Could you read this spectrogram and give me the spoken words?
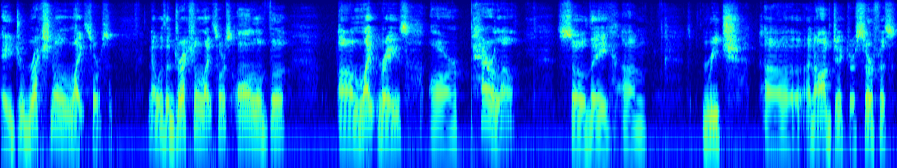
a directional light source. Now, with a directional light source, all of the uh, light rays are parallel, so they um, reach uh, an object or surface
